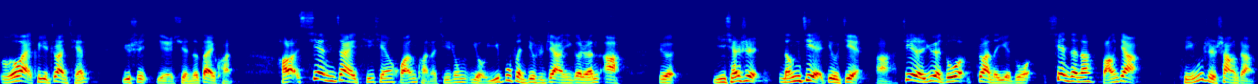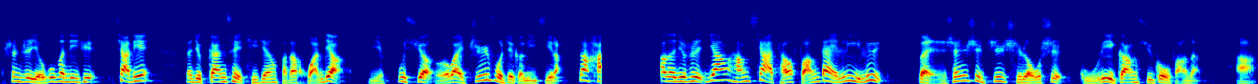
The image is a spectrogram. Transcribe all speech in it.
额外可以赚钱，于是也选择贷款。好了，现在提前还款的其中有一部分就是这样一个人啊，这个以前是能借就借啊，借的越多赚的越多。现在呢，房价停止上涨，甚至有部分地区下跌，那就干脆提前把它还掉，也不需要额外支付这个利息了。那还有的就是央行下调房贷利率，本身是支持楼市、鼓励刚需购房的啊，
